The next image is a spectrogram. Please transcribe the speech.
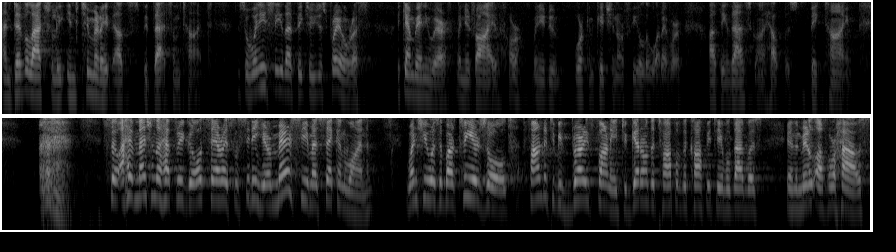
And devil actually intimidate us with that sometimes. So when you see that picture, you just pray over us. It can be anywhere when you drive or when you do work in kitchen or field or whatever. I think that's going to help us big time. so I have mentioned that I have three girls. Sarah is sitting here. Mercy, my second one when she was about three years old, found it to be very funny to get on the top of the coffee table that was in the middle of her house,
